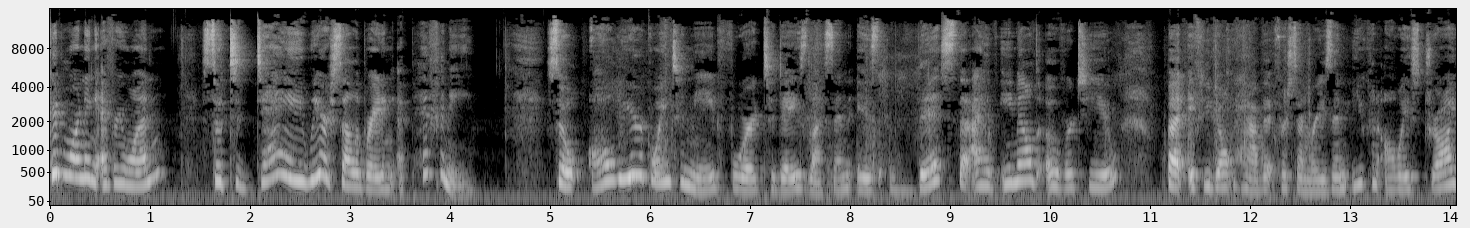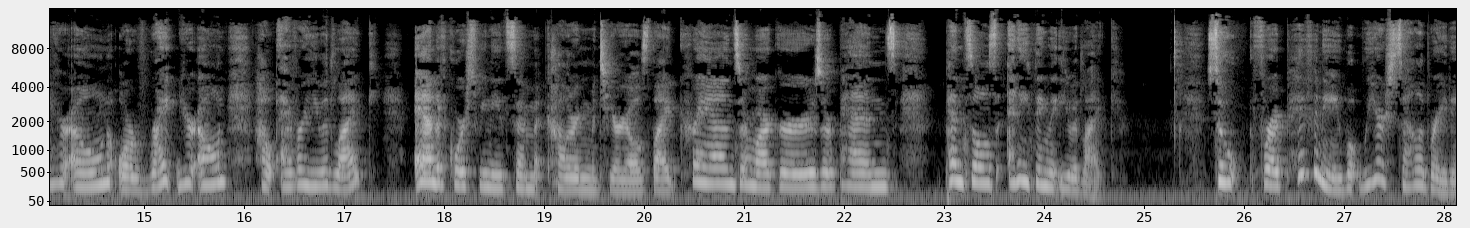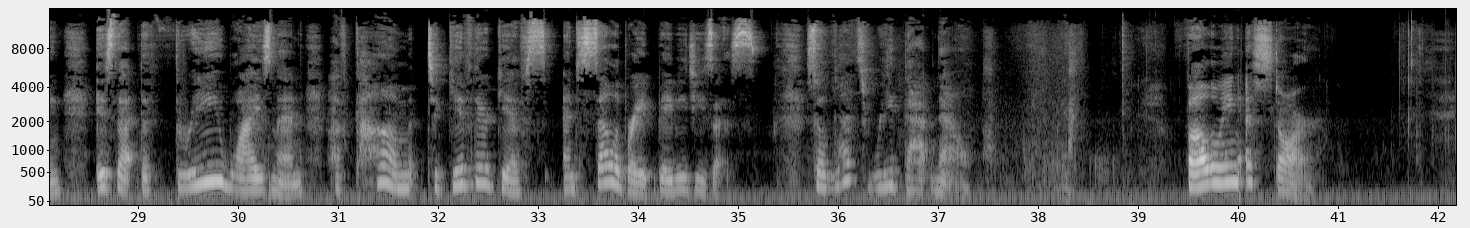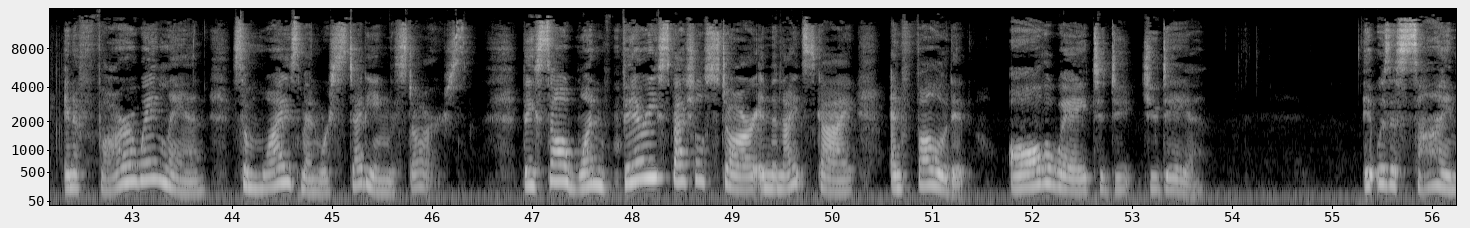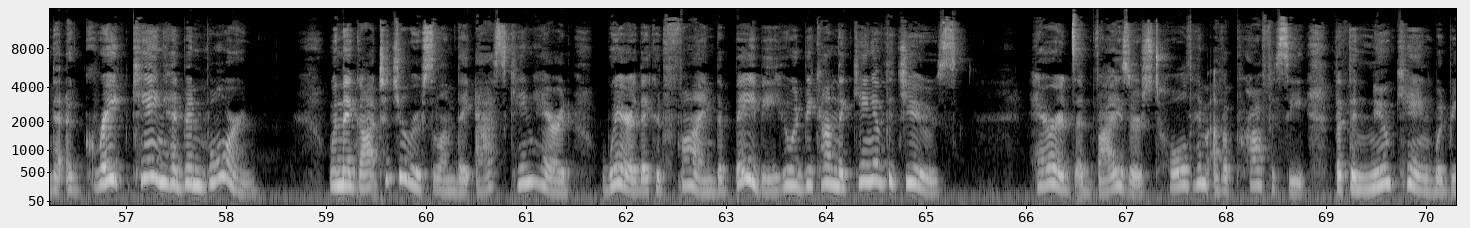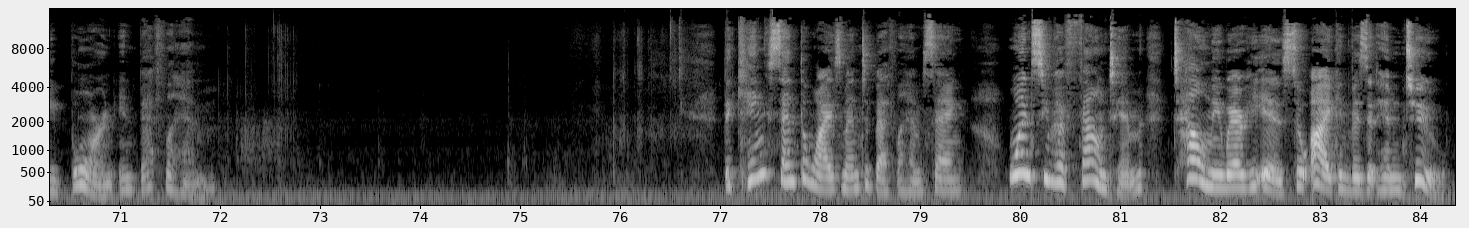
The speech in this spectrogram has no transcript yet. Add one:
Good morning, everyone. So today we are celebrating Epiphany. So all we are going to need for today's lesson is this that I have emailed over to you. But if you don't have it for some reason, you can always draw your own or write your own however you would like. And of course, we need some coloring materials like crayons or markers or pens, pencils, anything that you would like. So for Epiphany, what we are celebrating is that the three wise men have come to give their gifts and celebrate baby Jesus. So let's read that now. Following a star. In a faraway land, some wise men were studying the stars. They saw one very special star in the night sky and followed it all the way to Judea. It was a sign that a great king had been born. When they got to Jerusalem, they asked King Herod where they could find the baby who would become the king of the Jews. Herod's advisers told him of a prophecy that the new king would be born in Bethlehem. The king sent the wise men to Bethlehem, saying, Once you have found him, tell me where he is so I can visit him too.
